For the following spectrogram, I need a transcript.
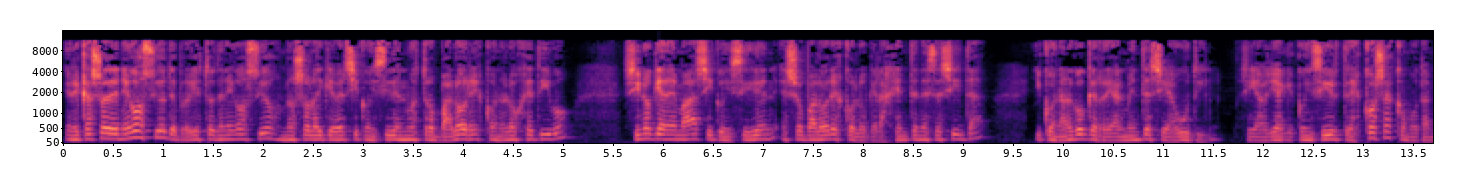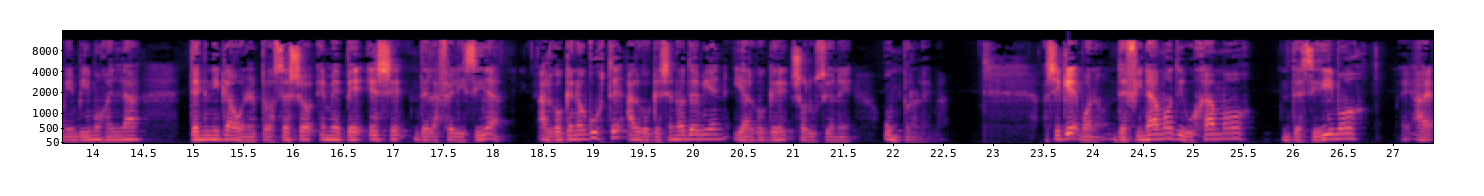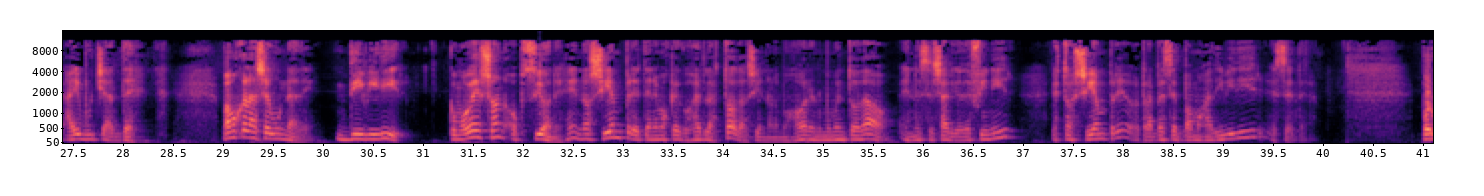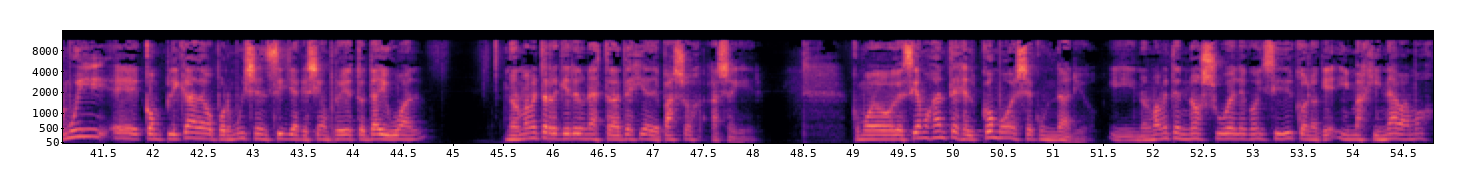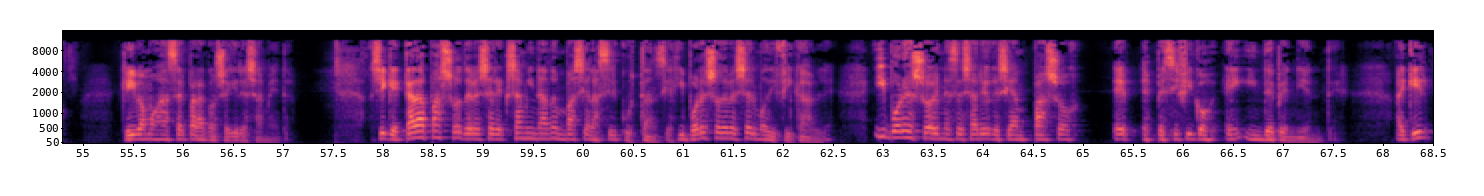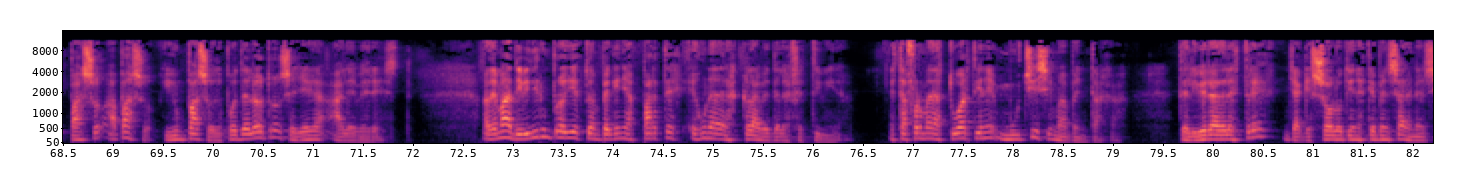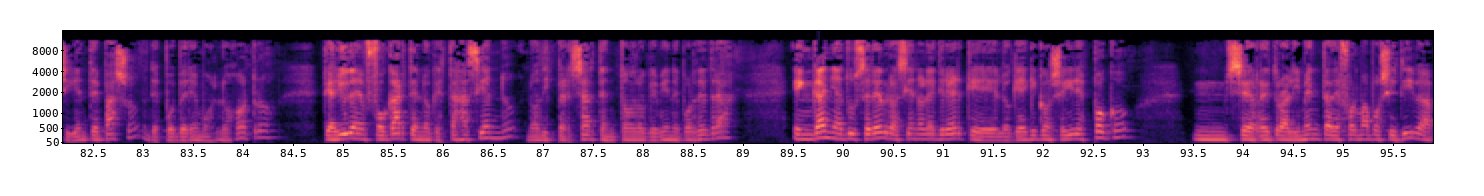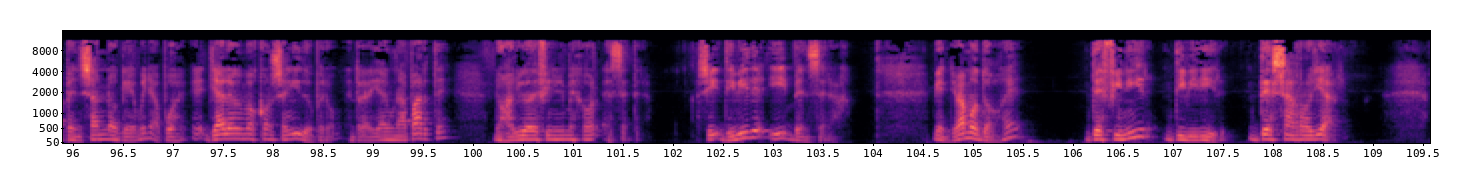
En el caso de negocios, de proyectos de negocios, no solo hay que ver si coinciden nuestros valores con el objetivo, sino que además si coinciden esos valores con lo que la gente necesita y con algo que realmente sea útil. Si habría que coincidir tres cosas, como también vimos en la técnica o en el proceso MPS de la felicidad. Algo que nos guste, algo que se dé bien y algo que solucione un problema. Así que, bueno, definamos, dibujamos, decidimos, eh, hay muchas D. Vamos con la segunda D, dividir. Como ves, son opciones, ¿eh? no siempre tenemos que cogerlas todas, sino a lo mejor en un momento dado es necesario definir esto siempre, otras veces vamos a dividir, etcétera. Por muy eh, complicada o por muy sencilla que sea un proyecto, da igual, normalmente requiere de una estrategia de pasos a seguir. Como decíamos antes, el cómo es secundario y normalmente no suele coincidir con lo que imaginábamos que íbamos a hacer para conseguir esa meta. Así que cada paso debe ser examinado en base a las circunstancias y por eso debe ser modificable. Y por eso es necesario que sean pasos específicos e independientes. Hay que ir paso a paso y un paso después del otro se llega al Everest. Además, dividir un proyecto en pequeñas partes es una de las claves de la efectividad. Esta forma de actuar tiene muchísimas ventajas. Te libera del estrés, ya que solo tienes que pensar en el siguiente paso, después veremos los otros. Te ayuda a enfocarte en lo que estás haciendo, no dispersarte en todo lo que viene por detrás. Engaña a tu cerebro haciéndole creer que lo que hay que conseguir es poco se retroalimenta de forma positiva pensando que, mira, pues eh, ya lo hemos conseguido, pero en realidad una parte nos ayuda a definir mejor, etc. Así, divide y vencerás. Bien, llevamos dos, ¿eh? Definir, dividir, desarrollar.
